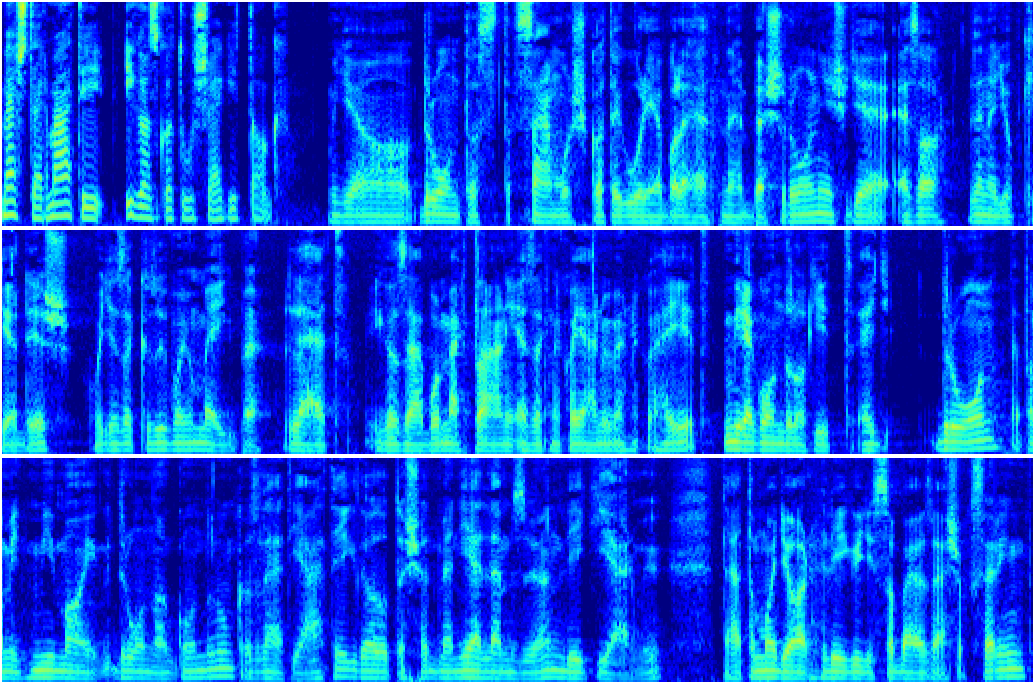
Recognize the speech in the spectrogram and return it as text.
Mester Máté, igazgatósági tag. Ugye a drónt azt számos kategóriába lehetne besorolni, és ugye ez a legnagyobb kérdés, hogy ezek közül vajon melyikbe lehet igazából megtalálni ezeknek a járműveknek a helyét. Mire gondolok itt? Egy drón, tehát amit mi majd drónnak gondolunk, az lehet játék, de adott esetben jellemzően légijármű. Tehát a magyar légügyi szabályozások szerint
